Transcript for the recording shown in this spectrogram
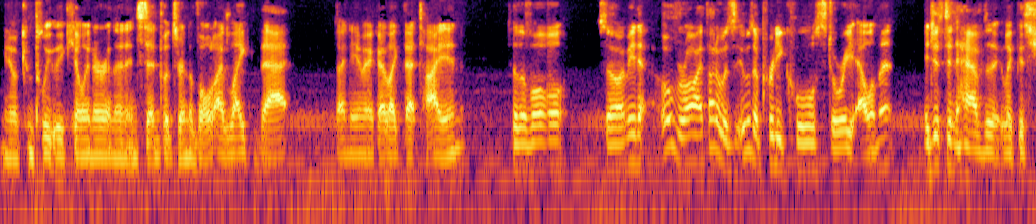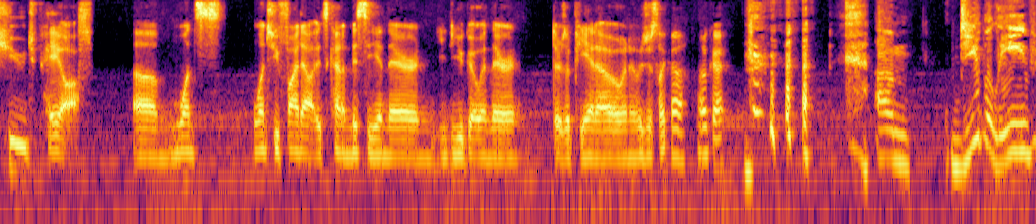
you know completely killing her, and then instead puts her in the vault. I like that dynamic. I like that tie-in to the vault. So I mean, overall, I thought it was it was a pretty cool story element. It just didn't have the like this huge payoff. Um, once once you find out it's kind of Missy in there, and you, you go in there and there's a piano, and it was just like, oh, okay. Um, do you believe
